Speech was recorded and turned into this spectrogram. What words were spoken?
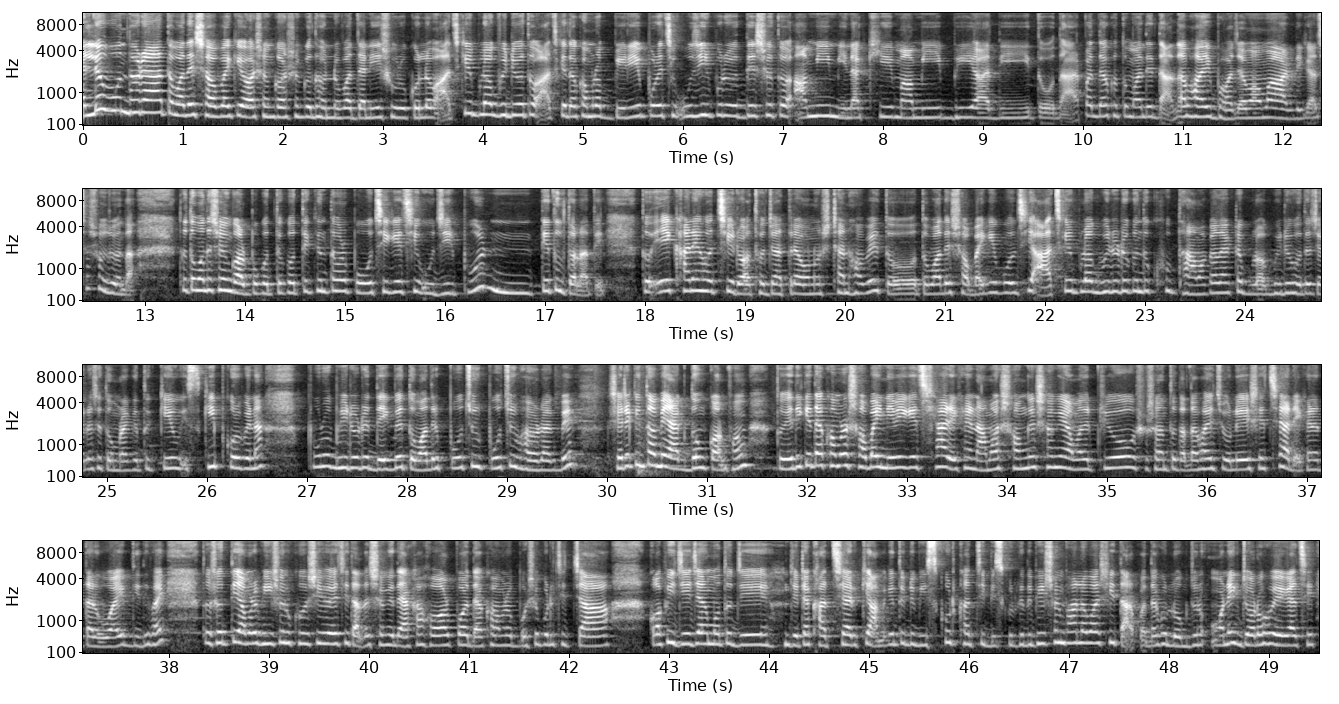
Hello বন্ধুরা, তোমাদের সবাইকে অসংখ্য অসংখ্য ধন্যবাদ জানিয়ে শুরু করলাম আজকের ব্লগ ভিডিও। তো আজকে দেখো আমরা বেরিয়ে পড়েছি উজিরপুরের উদ্দেশ্যে। তো আমি, মীনাক্ষী, মামি ভিয়াদি তো তারপর দেখো তোমাদের দাদা ভাই, ভজা মামা, আর এদিকে আছে সুজনদা। তো তোমাদের সঙ্গে গল্প করতে করতে কিন্তু আমরা পৌঁছে গেছি উজিরপুর তেঁতুলতলাতে। তো এখানে হচ্ছে রথযাত্রা অনুষ্ঠান হবে। তো তোমাদের সবাইকে বলছি, আজকের ব্লগ ভিডিওটা কিন্তু খুব ধামাকাদার একটা ব্লগ ভিডিও হতে চলেছে। তোমরা কিন্তু কেউ স্কিপ করবে না। পুরো ভিডিওটা দেখবে, তোমাদের প্রচুর প্রচুর ভালো লাগবে। সেটা কিন্তু আমি একদম কনফার্ম তো এদিকে দেখো আমরা সবাই নেমে গেছি আর এখানে নামার সঙ্গে সঙ্গে আমাদের প্রিয় সুশান্ত দাদাভাই চলে এসেছে আর এখানে তার ওয়াইফ দিদিভাই। তো সত্যি আমরা ভীষণ খুশি হয়েছি তাদের সঙ্গে দেখা হওয়ার পর দেখো আমরা বসে পড়েছি চা কফি যে যার মতো যে, যেটা খাচ্ছে আর কি। আমি কিন্তু একটু বিস্কুট খাচ্ছি, বিস্কুট খেতে ভীষণ ভালোবাসি। তারপর দেখো লোকজন অনেক জড়ো হয়ে গেছে।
